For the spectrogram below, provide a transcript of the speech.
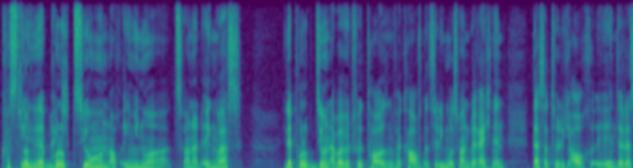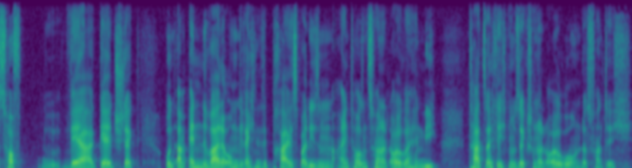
kostet 12 irgendwie in der Max. Produktion auch irgendwie nur 200 irgendwas. In der Produktion aber wird für 1000 verkauft. Natürlich muss man berechnen, dass natürlich auch äh, hinter der Software Geld steckt. Und am Ende war der umgerechnete Preis bei diesem 1200 Euro Handy tatsächlich nur 600 Euro. Und das fand ich.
